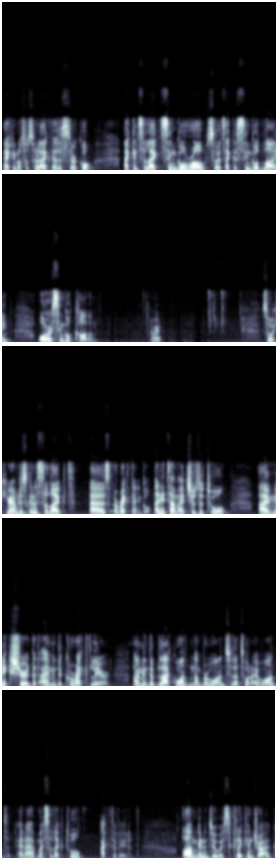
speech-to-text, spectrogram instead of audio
I can also select as a circle. I can select single row, so it's like a single line, or a single column. Alright? So here I'm just going to select as a rectangle. Anytime I choose a tool, I make sure that I'm in the correct layer. I'm in the black one, number one, so that's what I want, and I have my select tool activated. All I'm going to do is click and drag,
